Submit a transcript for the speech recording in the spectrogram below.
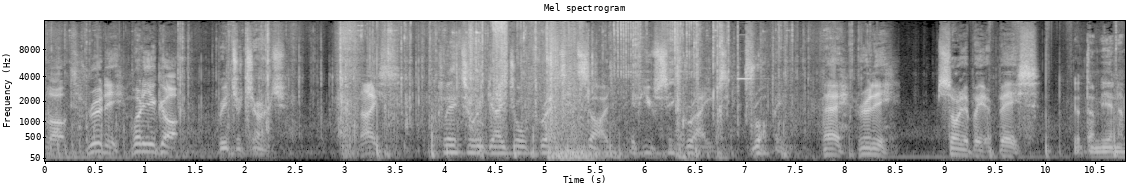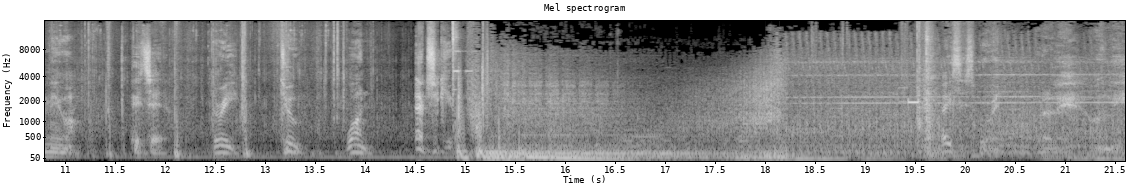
Locked. Rudy, what do you got? Breach of church. Nice. Clear to engage all threats inside. If you see Graves, drop him. Hey, Rudy. Sorry about your base. Yo también, amigo. It's it. Three, two, one, execute. Basis, boy. Orale, on me.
